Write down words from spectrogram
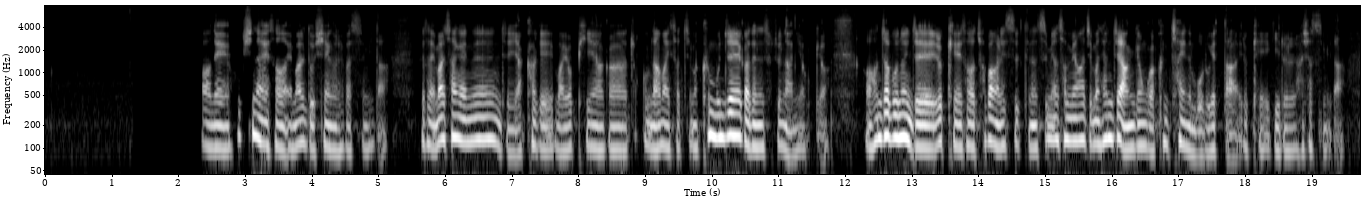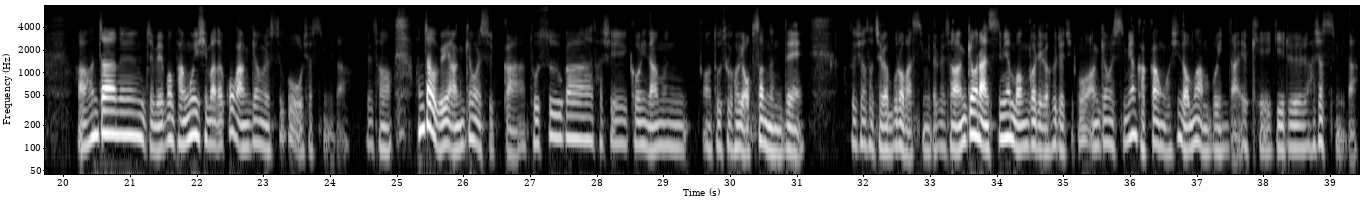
아, 네, 혹시나 해서 MR도 시행을 해봤습니다. 그래서 MR창에는 이제 약하게 마요피아가 조금 남아 있었지만 큰 문제가 되는 수준은 아니었고요. 어, 환자분은 이제 이렇게 해서 처방을 했을 때는 쓰면 선명하지만 현재 안경과 큰 차이는 모르겠다 이렇게 얘기를 하셨습니다. 어, 환자는 이제 매번 방문 시마다 꼭 안경을 쓰고 오셨습니다. 그래서 환자가 왜 안경을 쓸까? 도수가 사실 거의 남은 어, 도수가 거의 없었는데 쓰셔서 제가 물어봤습니다. 그래서 안경을 안 쓰면 먼 거리가 흐려지고 안경을 쓰면 가까운 곳이 너무 안 보인다 이렇게 얘기를 하셨습니다.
